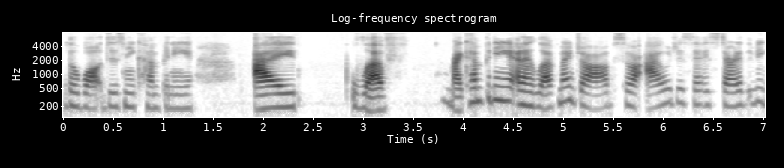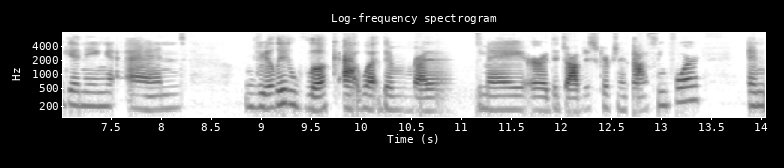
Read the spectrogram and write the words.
the Walt Disney Company, I love my company and I love my job. So I would just say start at the beginning and really look at what the resume or the job description is asking for and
